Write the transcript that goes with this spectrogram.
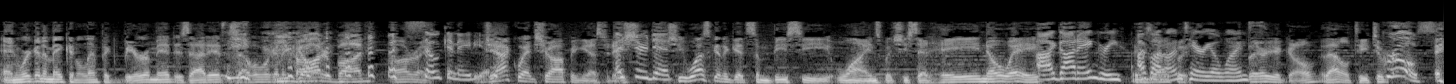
and we're going to make an Olympic pyramid. Is that it? Is that what we're going to You call got it? her, bud. All right. so Canadian. Jack went shopping yesterday. I sure did. She was going to get some BC wines, but she said, "Hey, no way." I got angry. I bought Ontario wines. there you go. That'll teach him. Gross.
